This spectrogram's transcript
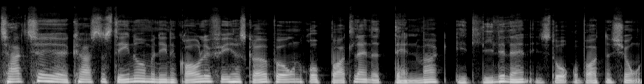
Tak til øh, Carsten Steno og Malene Grovløf. I har skrevet bogen Robotlandet Danmark, et lille land, en stor robotnation.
